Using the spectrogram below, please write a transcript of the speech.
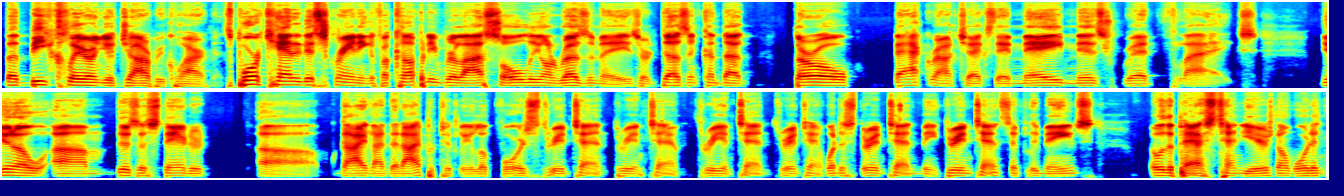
but be clear on your job requirements. Poor candidate screening. If a company relies solely on resumes or doesn't conduct thorough background checks, they may miss red flags. You know, um, there's a standard uh, guideline that I particularly look for is three and 10, three and 10, three and 10, three and 10. What does three and 10 mean? Three and 10 simply means over the past 10 years, no more than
